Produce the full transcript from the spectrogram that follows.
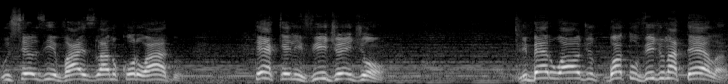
os seus rivais lá no Coroado. Tem aquele vídeo, hein, John? Libera o áudio, bota o vídeo na tela.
